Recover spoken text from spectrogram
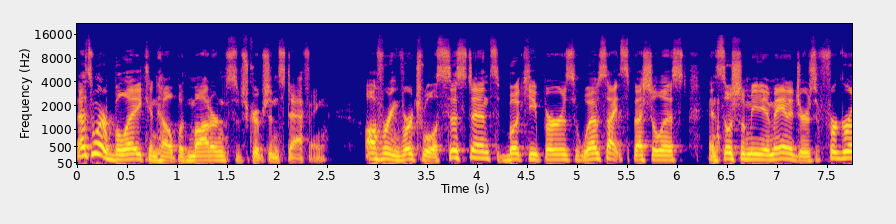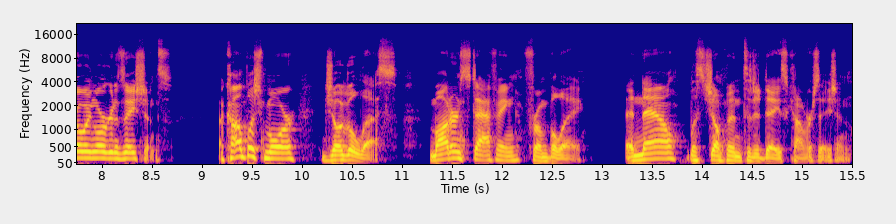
That's where Belay can help with modern subscription staffing offering virtual assistants, bookkeepers, website specialists, and social media managers for growing organizations. Accomplish more, juggle less. Modern staffing from Belay. And now, let's jump into today's conversation.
